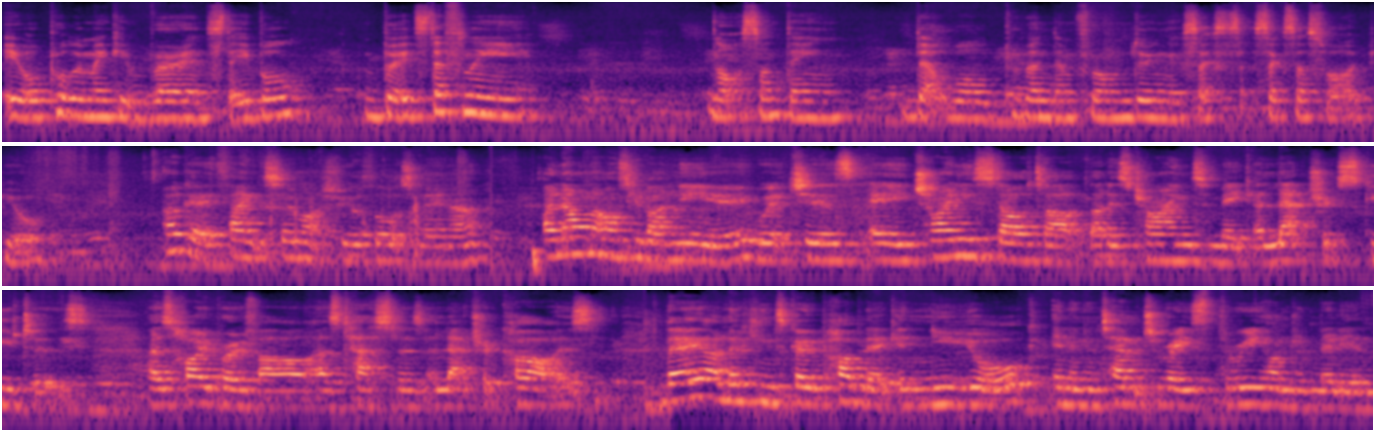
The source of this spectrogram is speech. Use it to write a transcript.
it will probably make it very unstable. But it's definitely not something that will prevent them from doing a su- successful IPO. Okay, thanks so much for your thoughts, Elena. I now want to ask you about NIU, which is a Chinese startup that is trying to make electric scooters as high profile as Tesla's electric cars. They are looking to go public in New York in an attempt to raise $300 million.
